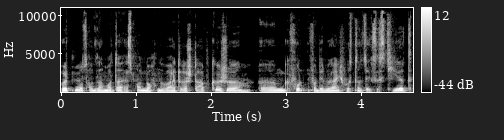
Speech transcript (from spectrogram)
Rhythmus. Also haben wir da erstmal noch eine weitere Stabkirche ähm, gefunden, von der wir gar nicht wussten, dass sie existiert.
